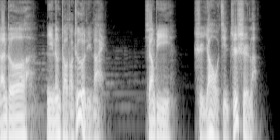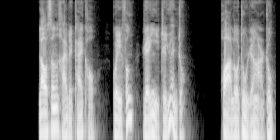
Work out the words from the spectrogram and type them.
难得你能找到这里来，想必是要紧之事了。老僧还未开口，鬼风人已至院中，话落众人耳中。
